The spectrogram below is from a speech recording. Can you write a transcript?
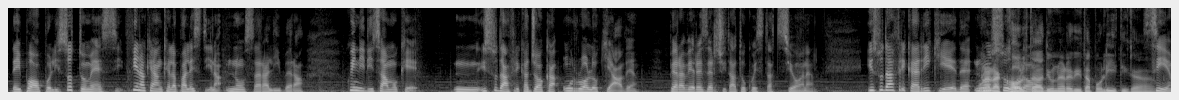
dei popoli sottomessi fino a che anche la Palestina non sarà libera. Quindi diciamo che mh, il Sudafrica gioca un ruolo chiave per aver esercitato questa azione il Sudafrica richiede una raccolta solo, di un'eredità politica. Sì,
